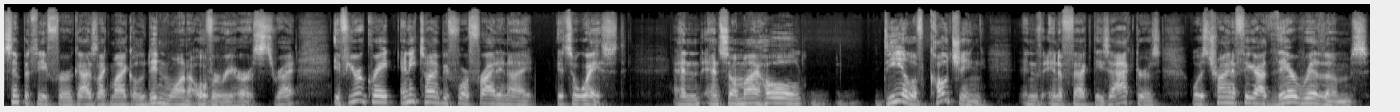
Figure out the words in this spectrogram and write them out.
sympathy for guys like Michael who didn't want to over rehearse, right? If you're great anytime before Friday night, it's a waste. And and so my whole deal of coaching in, in effect these actors was trying to figure out their rhythms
